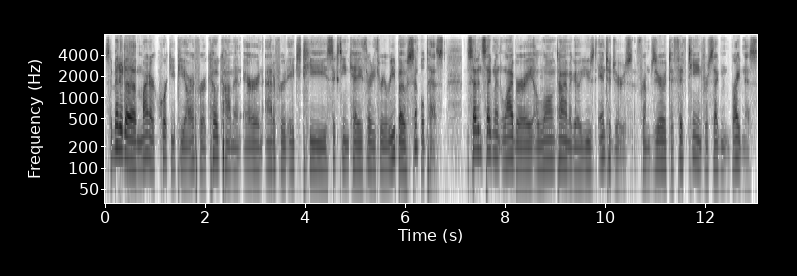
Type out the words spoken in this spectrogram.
Submitted a minor quirky PR for a code comment error in Adafruit HT16K33 Repo simple test. The seven segment library a long time ago used integers from 0 to 15 for segment brightness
